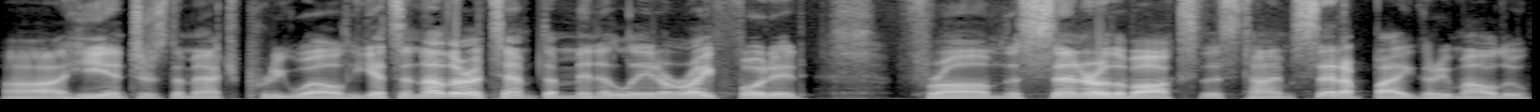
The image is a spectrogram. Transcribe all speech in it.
Uh, he enters the match pretty well. He gets another attempt a minute later, right footed from the center of the box this time, set up by Grimaldo.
